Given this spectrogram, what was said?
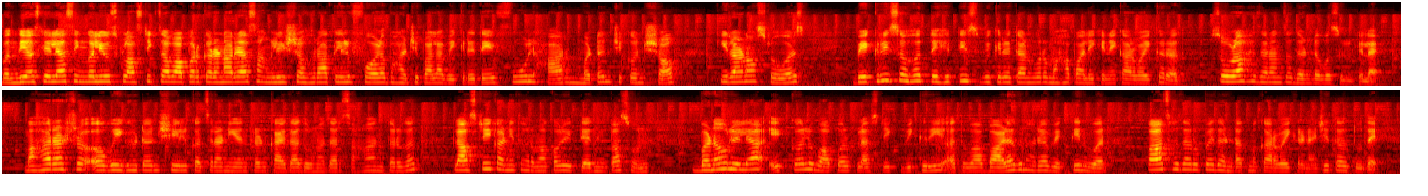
बंदी असलेल्या सिंगल यूज प्लास्टिकचा वापर करणाऱ्या सांगली शहरातील फळ भाजीपाला विक्रेते फूल हार मटन चिकन शॉप किराणा स्टोअर्स बेकरीसह तेहतीस विक्रेत्यांवर महापालिकेने कारवाई करत सोळा हजारांचा दंड वसूल केलाय. महाराष्ट्र अविघटनशील कचरा नियंत्रण कायदा दोन हजार सहा अंतर्गत प्लास्टिक आणि थर्माकोल इत्यादींपासून बनवलेल्या एकल वापर प्लास्टिक विक्री अथवा बाळगणाऱ्या व्यक्तींवर पाच हजार रुपये दंडात्मक कारवाई करण्याची तरतूद आहे.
